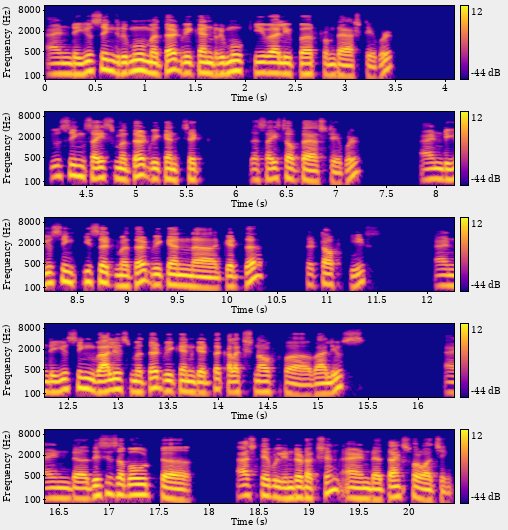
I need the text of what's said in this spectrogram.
And using remove method we can remove key value pair from the hash table. Using size method we can check the size of the hash table. And using key set method we can uh, get the set of keys. And using values method we can get the collection of uh, values and uh, this is about uh, hash table introduction and uh, thanks for watching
